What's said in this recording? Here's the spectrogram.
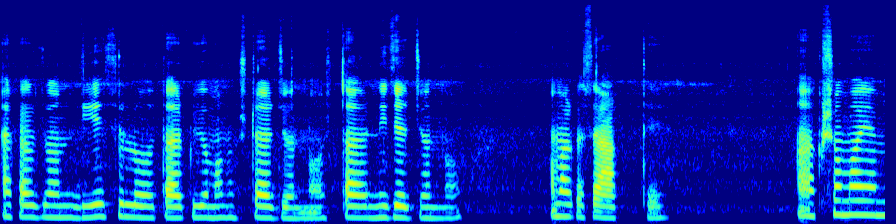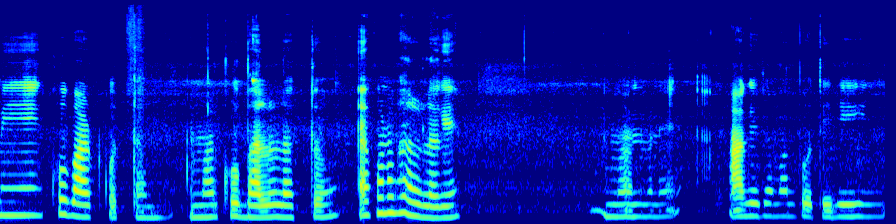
এক একজন দিয়েছিল তার প্রিয় মানুষটার জন্য, তার নিজের জন্য, আমার কাছে আঁকতে। এক সময় আমি খুব আর্ট করতাম। আমার খুব ভালো লাগতো। এখনও ভালো লাগে। মানে আগে যেমন প্রতিদিন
